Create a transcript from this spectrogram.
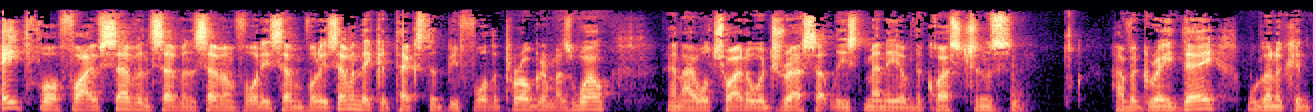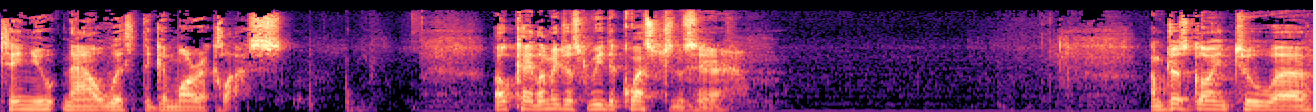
845-777-4747. They can text it before the program as well, and I will try to address at least many of the questions have a great day. We're going to continue now with the Gemara class. Okay, let me just read the questions here. I'm just going to uh,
